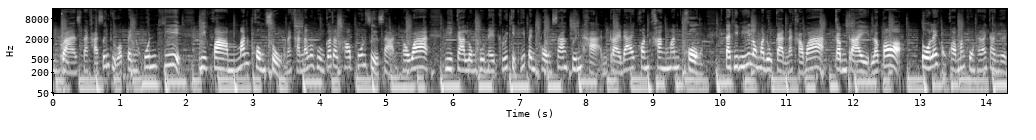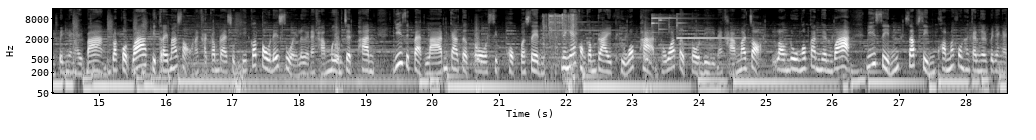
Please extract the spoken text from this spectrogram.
Advance นะคะ ซึ่งถือว่าเป็นหุ้นที่มีความมั่นคงสูงนะคะนักลงทุนก็จะชอบหุ้นสื่อสาร เพราะว่ามีการลงทุนในธุรกิจที่เป็นโครงสร้างพื้นฐานรายได้ค่อนข้างมั่นคง แต่ทีนี้ลองมาดูกันนะคะว่ากำไรแล้วก็ ตัวเลขของความมั่นคงทางด้านการเงินเป็นยังไงบ้าง ปรากฏว่าปิดไตรมาส2นะคะกำไรสุทธิก็โตได้สวยเลยนะคะ17,028 ล้าน การเติบโต 16%ในแง่ของกำไรถือว่าผ่านเพราะว่าเติบโตดีนะคะ มาเจาะลองดูงบการเงินว่านี้สินทรัพย์สินความมั่นคงทางการเงินเป็นยังไง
